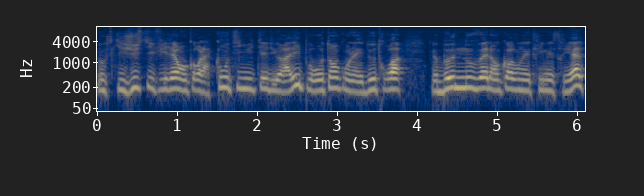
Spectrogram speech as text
Donc ce qui justifierait encore la continuité du rallye, pour autant qu'on ait deux, trois bonnes nouvelles encore dans les trimestriels.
